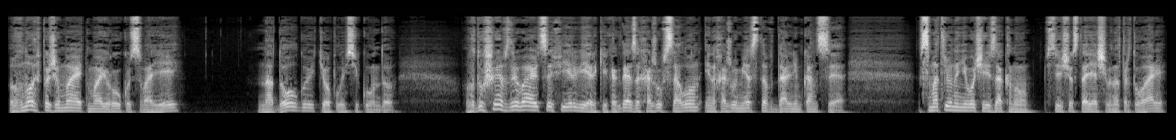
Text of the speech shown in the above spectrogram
вновь пожимает мою руку своей на долгую теплую секунду. В душе взрываются фейерверки, когда я захожу в салон и нахожу место в дальнем конце. Смотрю на него через окно, все еще стоящего на тротуаре,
